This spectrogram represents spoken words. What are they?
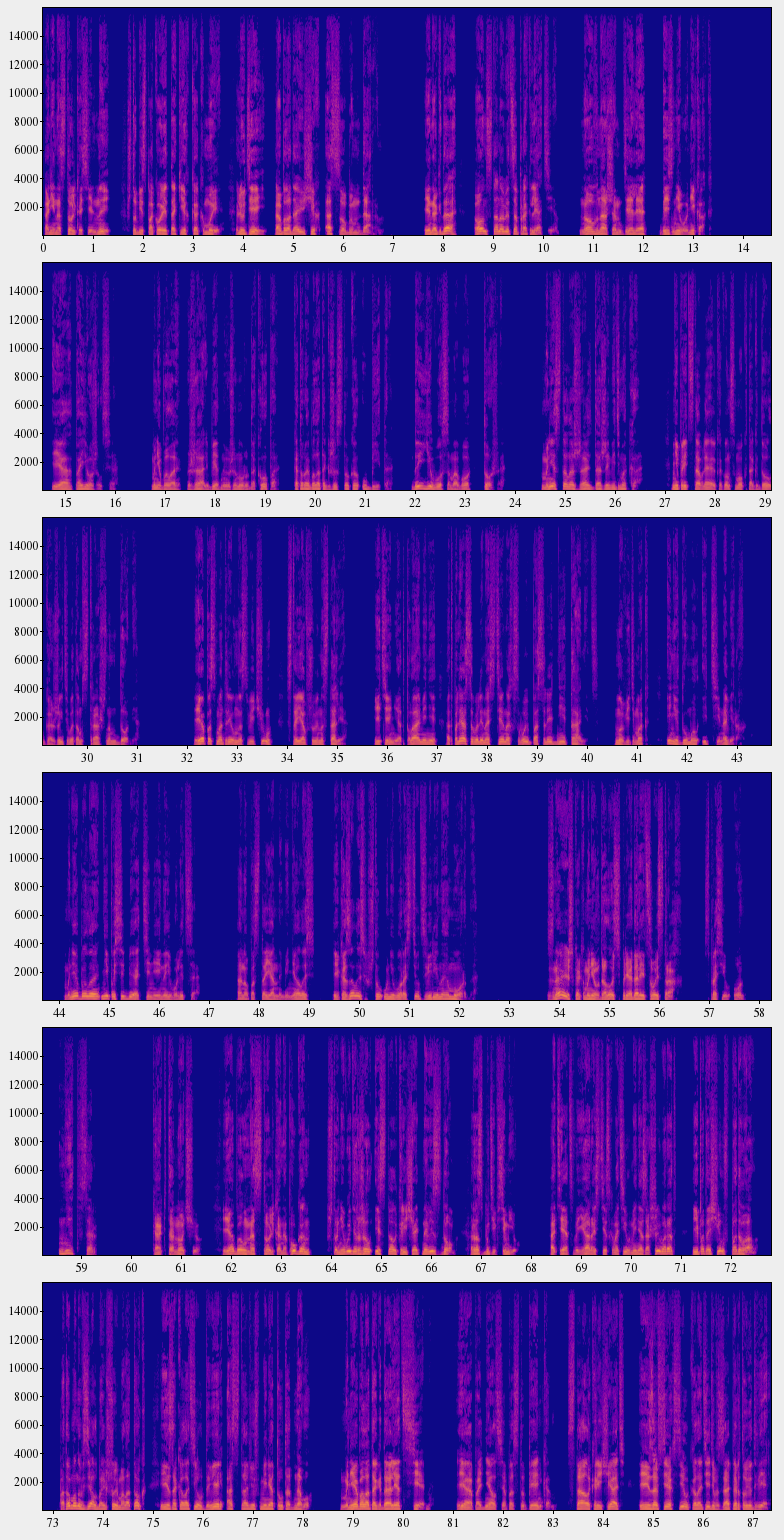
Они настолько сильны, что беспокоят таких, как мы, людей, обладающих особым даром. Иногда он становится проклятием, но в нашем деле без него никак. Я поежился. Мне было жаль бедную жену Рудокопа, которая была так жестоко убита, да и его самого тоже. Мне стало жаль даже ведьмака. Не представляю, как он смог так долго жить в этом страшном доме. Я посмотрел на свечу, стоявшую на столе, и тени от пламени отплясывали на стенах свой последний танец, но ведьмак и не думал идти наверх. Мне было не по себе от теней на его лице. Оно постоянно менялось, и казалось, что у него растет звериная морда. «Знаешь, как мне удалось преодолеть свой страх?» — спросил он. «Нет, сэр». «Как-то ночью я был настолько напуган, что не выдержал и стал кричать на весь дом, разбудив семью. Отец в ярости схватил меня за шиворот и потащил в подвал. Потом он взял большой молоток и заколотил дверь, оставив меня тут одного. Мне было тогда лет семь. Я поднялся по ступенькам, стал кричать и изо всех сил колотить в запертую дверь.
